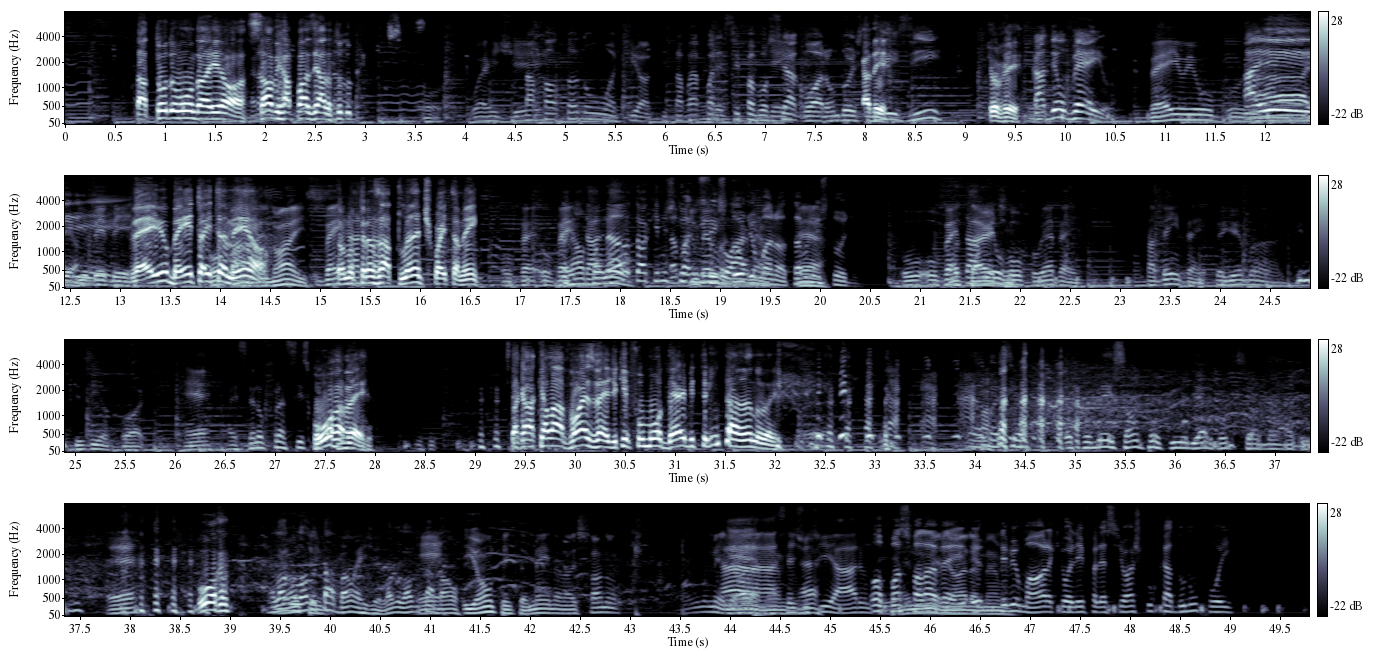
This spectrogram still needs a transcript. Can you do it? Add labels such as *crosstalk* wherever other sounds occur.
Tá todo mundo aí, ó. Salve, rapaziada. Tudo bem? O, RG. Tá faltando um aqui, ó, que tá, vai aparecer pra você agora. Um, dois, Cadê? três e. Deixa eu ver. Cadê o velho? Velho e o. Aê! E o bebê. Velho e o Bento aí também, ó. É nóis. Velho Tô no tá- transatlântico aí também. O velho tá. Não, tô aqui no Tamo aqui estúdio no mesmo. estúdio, mano. Tamo É. no estúdio. O, velho tá meio rouco, né, velho? Tá bem, velho? Peguei uma gripezinha forte. É. Parecendo o Francisco. Porra, velho. Você tá com aquela voz, velho, de que fumou derby 30 anos, velho. É, mas eu, eu fumei só um pouquinho de ar-condicionado. É. Porra. Mas logo, logo Ontem. tá bom, RG. Logo, logo É. tá bom. E ontem também, né? Nós só no. Aí não melhora. Ah, né? vocês judiaram. Ô, dele. posso falar, velho? Eu- mesmo. Teve uma hora que eu olhei e falei assim: eu acho que o Cadu não foi.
